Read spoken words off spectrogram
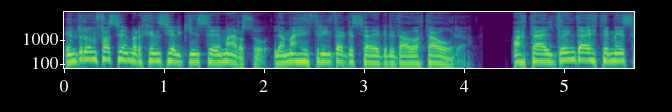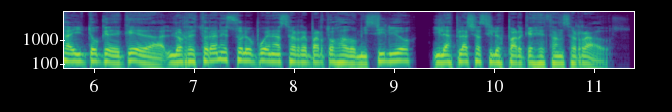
entró en fase de emergencia el 15 de marzo, la más estricta que se ha decretado hasta ahora. Hasta el 30 de este mes hay toque de queda, los restaurantes solo pueden hacer repartos a domicilio y las playas y los parques están cerrados.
